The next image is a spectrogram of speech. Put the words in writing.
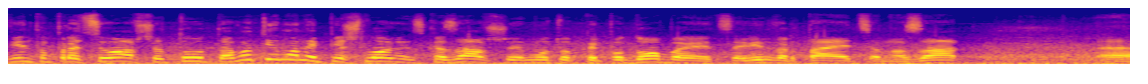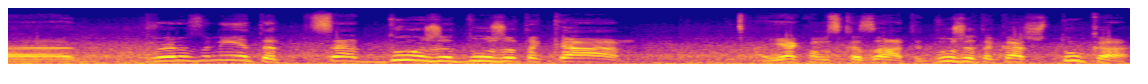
він попрацював тут, а от йому не пішло. Він сказав, що йому тут не подобається. Він вертається назад. Е, ви розумієте, це дуже дуже така, як вам сказати, дуже така штука.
